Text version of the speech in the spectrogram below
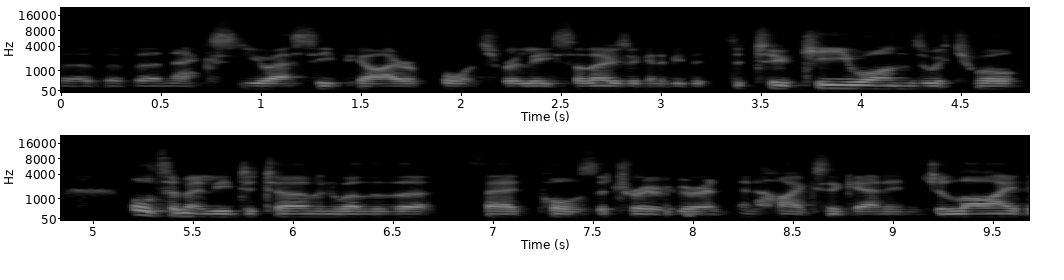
the, the, the next US CPI reports release. So those are going to be the, the two key ones, which will ultimately determine whether the Fed pulls the trigger and, and hikes again in July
